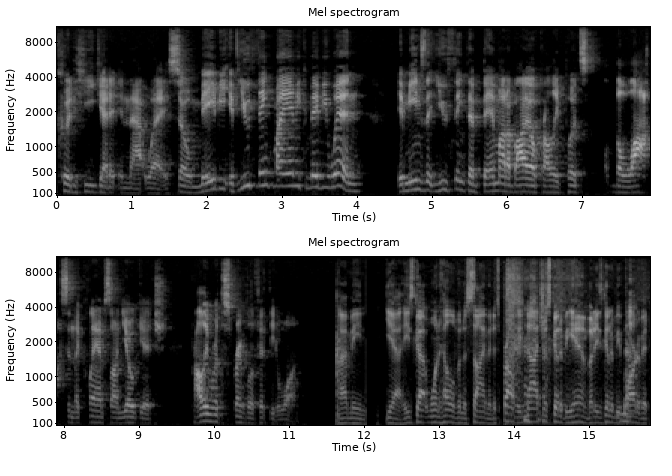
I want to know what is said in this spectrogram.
Could he get it in that way? So maybe if you think Miami could maybe win, it means that you think that Bam Adebayo probably puts the locks and the clamps on Jokic. Probably worth a sprinkle of fifty to one. I mean, yeah, he's got one hell of an assignment. It's probably not just going to be him, but he's going to be part of it.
